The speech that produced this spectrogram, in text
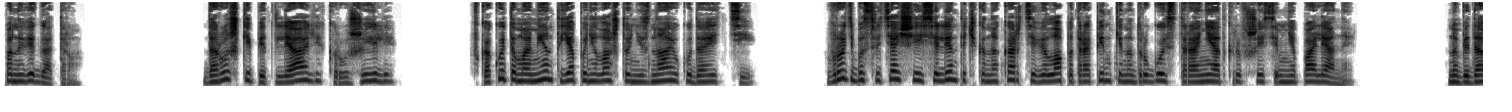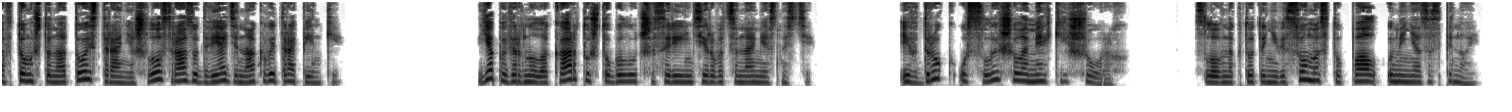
по навигатору. Дорожки петляли, кружили, в какой-то момент я поняла, что не знаю, куда идти. Вроде бы светящаяся ленточка на карте вела по тропинке на другой стороне открывшейся мне поляны. Но беда в том, что на той стороне шло сразу две одинаковые тропинки. Я повернула карту, чтобы лучше сориентироваться на местности. И вдруг услышала мягкий шорох, словно кто-то невесомо ступал у меня за спиной.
